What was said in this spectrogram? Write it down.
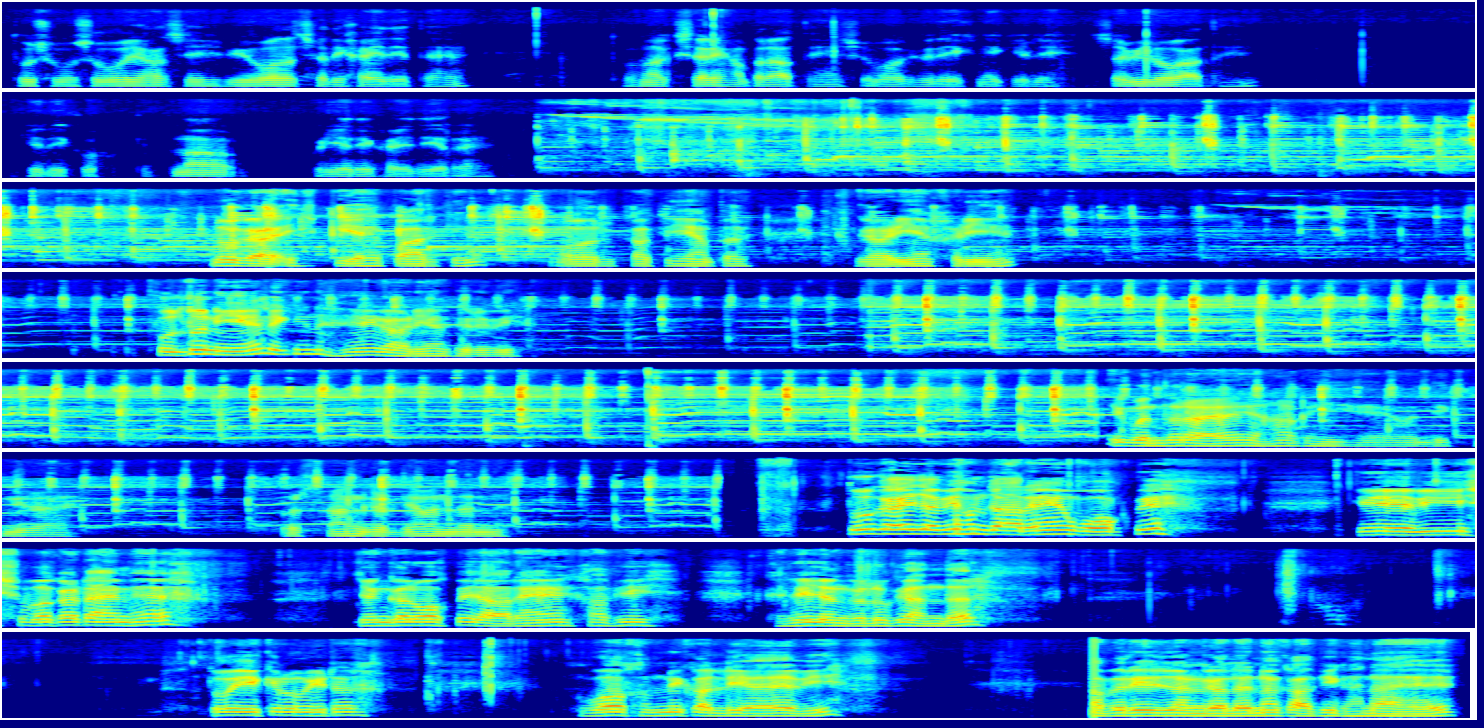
तो सुबह सुबह यहाँ से व्यू बहुत अच्छा दिखाई देता है। तो हम अक्सर यहाँ पर आते हैं सुबह व्यू देखने के लिए। सभी लोग आते हैं। ये देखो कितना बढ़िया दिखाई दे रहा है। लोग आए किया है पार्किंग और काफ़ी यहाँ पर गाड़ियाँ खड़ी हैं। फुल तो नहीं है, लेकिन हैं गाड़ियाँ फिर भी। एक बंदर आया है, यहाँ कहीं है, वो दिख नहीं रहा है। परेशान कर दिया बंदर ने। तो गाइज़ अभी हम जा रहे हैं वॉक पे। ये अभी सुबह का टाइम है। जंगल वॉक पे जा रहे हैं, काफ़ी घने जंगलों के अंदर। तो एक किलोमीटर वॉक हमने कर लिया है अभी। यहाँ पर ये जंगल है ना, काफ़ी घना है।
